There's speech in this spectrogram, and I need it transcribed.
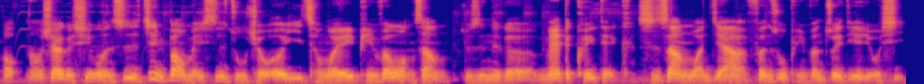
好，然后下一个新闻是劲爆美式足球二一成为评分网上就是那个 Metacritic 史上玩家分数评分最低的游戏。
